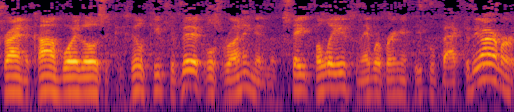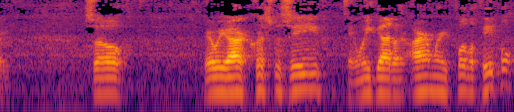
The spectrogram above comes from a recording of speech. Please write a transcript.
trying to convoy those that could still keep their vehicles running, and the state police, and they were bringing people back to the armory. So here we are, Christmas Eve, and we got an armory full of people.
